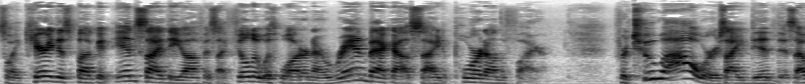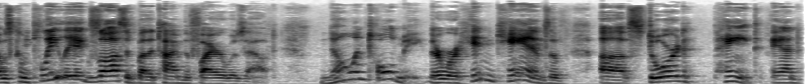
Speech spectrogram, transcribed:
So I carried this bucket inside the office, I filled it with water, and I ran back outside to pour it on the fire. For two hours I did this. I was completely exhausted by the time the fire was out. No one told me there were hidden cans of uh, stored paint and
